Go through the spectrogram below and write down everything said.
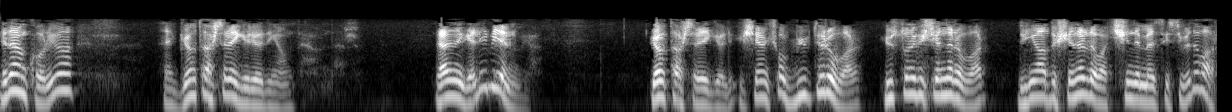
Neden koruyor? Yani gök taşlara geliyor dünyamda. Nereden geliyor bilinmiyor. Gök taşlara geliyor. İşleyen çok büyükleri var. Yüz tonluk işleyenleri var. Dünya düşenleri de var. Çin'de Meksika de var.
